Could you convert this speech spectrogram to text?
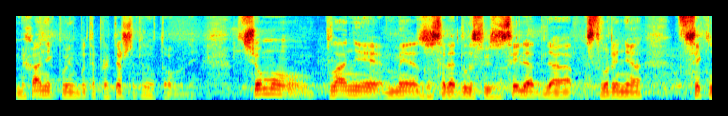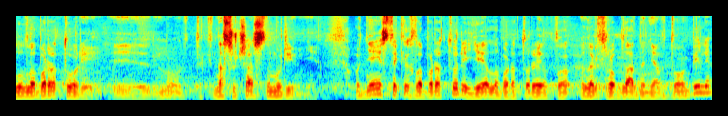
Механік повинен бути практично підготовлений. В цьому плані ми зосередили свої зусилля для створення циклу лабораторій ну, так, на сучасному рівні. Однією з таких лабораторій є лабораторія електро- електрообладнання автомобіля,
